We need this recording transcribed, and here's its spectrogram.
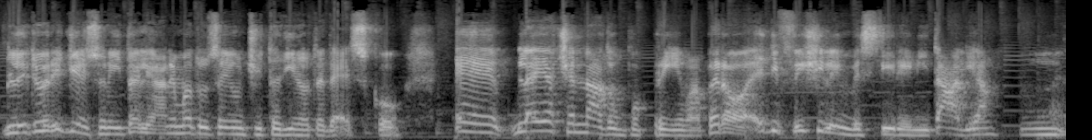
Le tue origini sono italiane, ma tu sei un cittadino tedesco. E l'hai accennato un po' prima, però è difficile investire in Italia? Mm,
